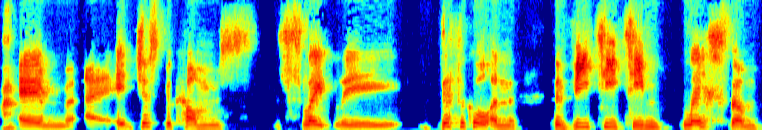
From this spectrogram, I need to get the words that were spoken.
um it just becomes slightly difficult and the vt team bless them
